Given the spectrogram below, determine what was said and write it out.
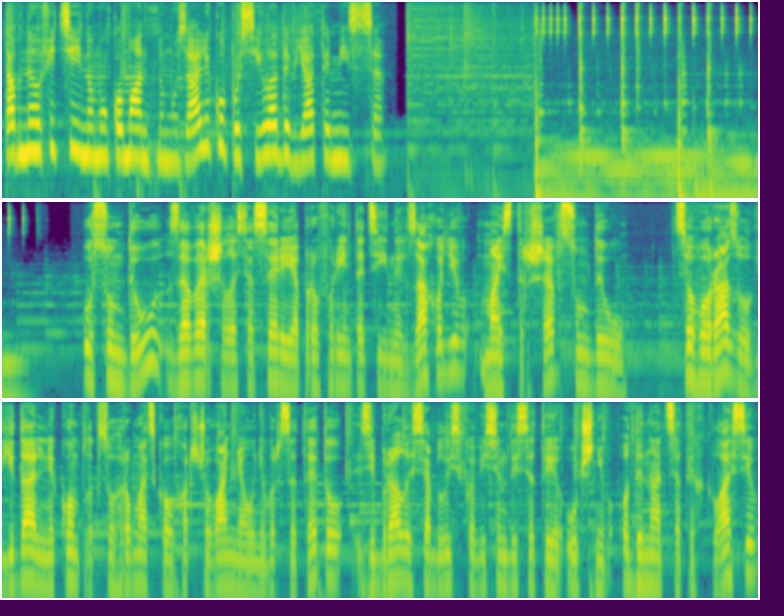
та в неофіційному командному заліку посіла дев'яте місце. У СумДУ завершилася серія профорієнтаційних заходів Майстер-шеф СумДУ. Цього разу в їдальні комплексу громадського харчування університету зібралися близько 80 учнів 11 класів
